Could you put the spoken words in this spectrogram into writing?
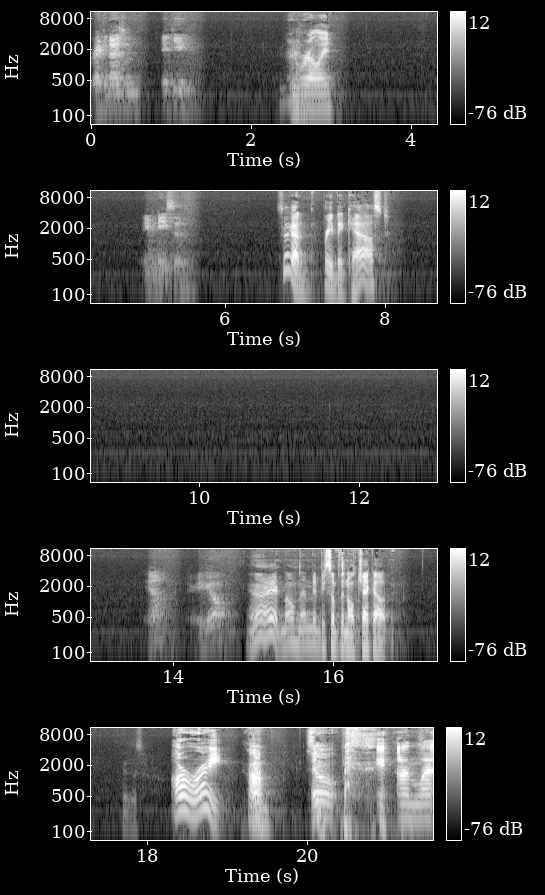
Recognize him, Icky? Not really. Liam Neeson. Still got a pretty big cast. Yeah, there you go. All right, well, that may be something I'll check out. All right. Um, so, i- on la-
